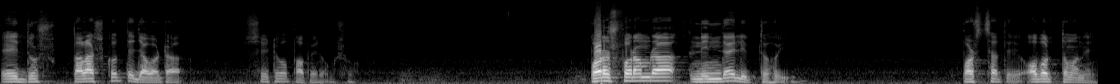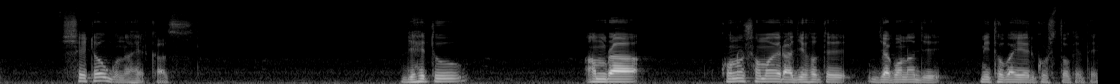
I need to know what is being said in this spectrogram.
এই দোষ তালাশ করতে যাওয়াটা সেটাও পাপের অংশ। পরস্পর আমরা নিন্দায় লিপ্ত হই, পশ্চাতে, অবর্তমানে, সেটাও গুনাহের কাজ। যেহেতু আমরা কোনো সময় রাজি হতে যাব না যে মিথবাইয়ের গোস্ত খেতে,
